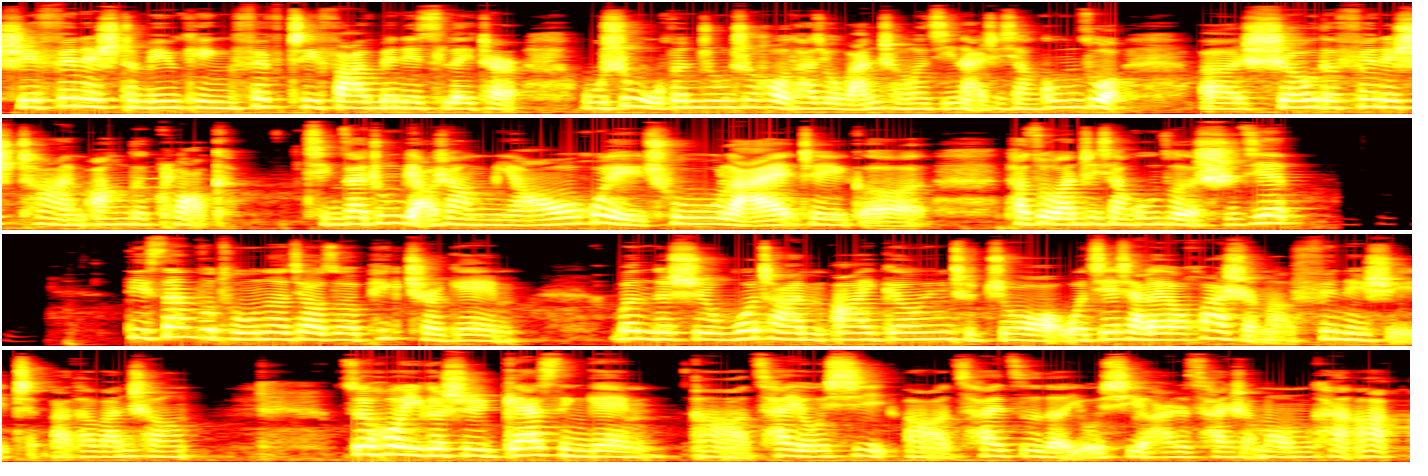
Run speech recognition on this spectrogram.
She finished milking fifty-five minutes later。五十五分钟之后，她就完成了挤奶这项工作。呃，show the finish time on the clock。请在钟表上描绘出来这个她做完这项工作的时间。第三幅图呢，叫做 picture game，问的是 What am I going to draw？我接下来要画什么？Finish it，把它完成。最后一个是 guessing game 啊，猜游戏啊，猜字的游戏还是猜什么？我们看啊，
